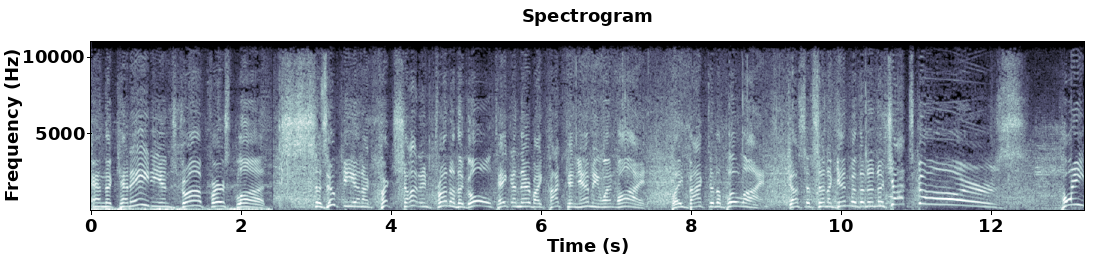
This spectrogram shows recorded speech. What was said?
and the Canadiens draw first blood. Suzuki and a quick shot in front of the goal taken there by Kotkaniemi went wide. Played back to the blue line. Gustafsson again with it and a shot scores! Corey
